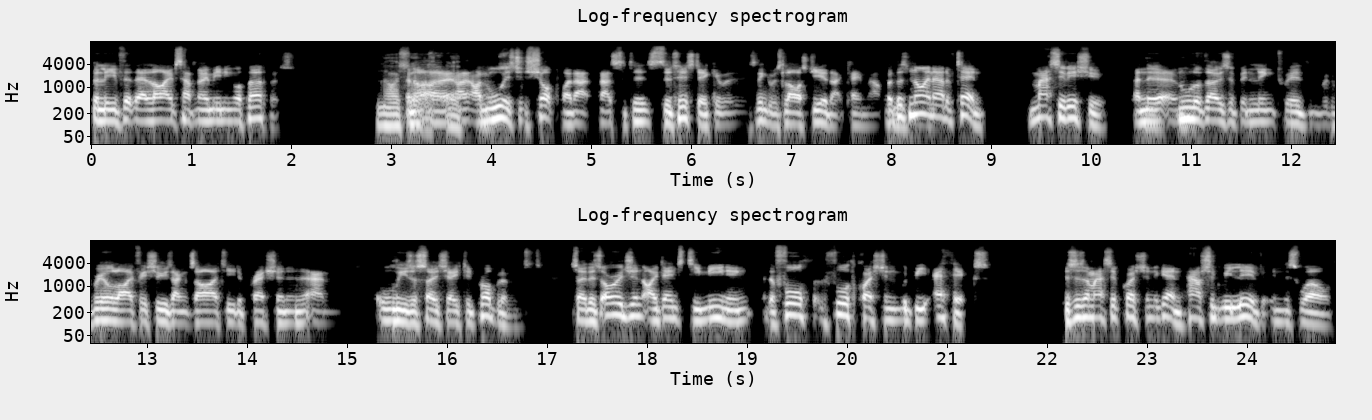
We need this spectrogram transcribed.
believe that their lives have no meaning or purpose. Nice. And I, am always just shocked by that that statistic. Was, I think it was last year that came out. But there's nine out of ten, massive issue, and, the, and all of those have been linked with, with real life issues, anxiety, depression, and, and all these associated problems. So there's origin, identity, meaning. The fourth the fourth question would be ethics. This is a massive question again. How should we live in this world?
